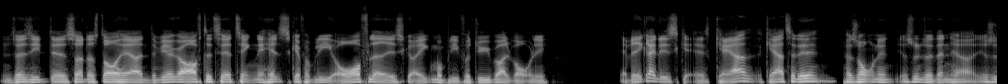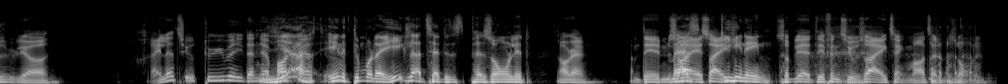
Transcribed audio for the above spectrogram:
Men Så, sige, det, så der står her, det virker ofte til, at tingene helst skal forblive overfladiske og ikke må blive for dybe og alvorlige. Jeg ved ikke rigtig, skal, kan, jeg, kan jeg til det personligt? Jeg synes, at den her, jeg synes, vi bliver relativt dybe i den her podcast. Ja, enig, du må da helt klart tage det personligt. Okay. Jamen det, så, er Mads, så, er jeg giv ikke, en. så bliver jeg defensiv, så har jeg ikke tænkt mig at tage det personligt.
